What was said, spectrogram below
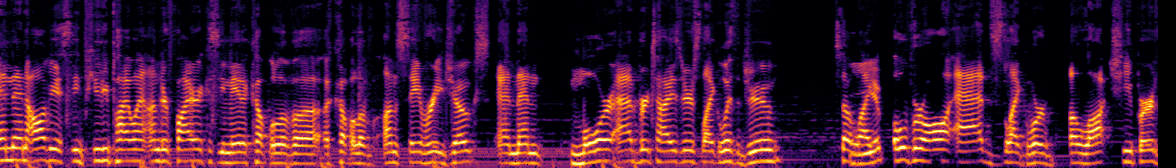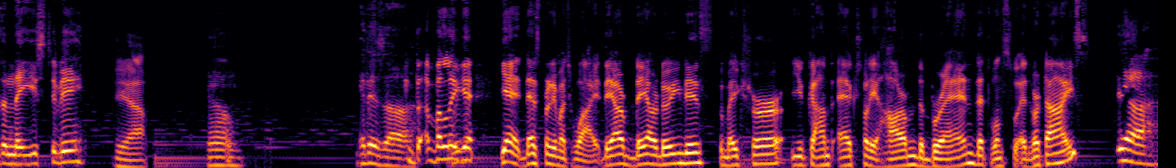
And then obviously PewDiePie went under fire because he made a couple of uh, a couple of unsavory jokes, and then more advertisers like withdrew. So like Yep. overall ads like were a lot cheaper than they used to be. Yeah. You know, it is uh But, but like, yeah, yeah, that's pretty much why they are they are doing this to make sure you can't actually harm the brand that wants to advertise. yeah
